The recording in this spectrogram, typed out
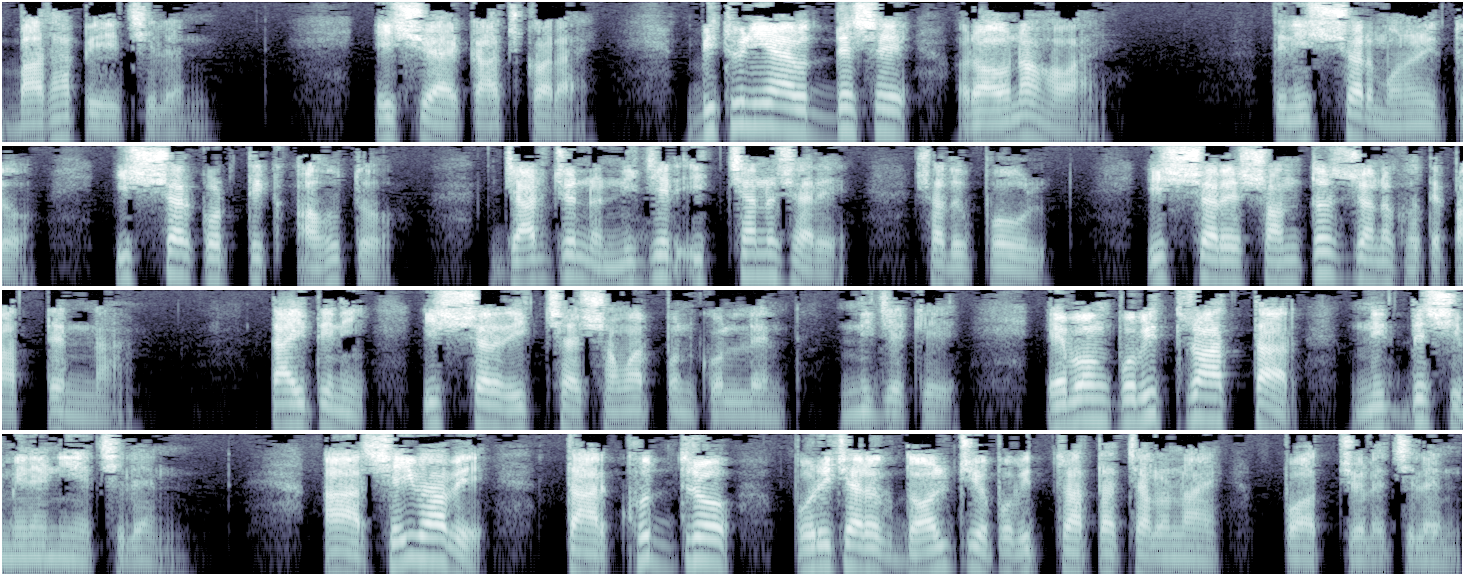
বাধা পেয়েছিলেন। এশিয়ায় কাজ করায়, বিথুনিয়ার উদ্দেশ্যে রওনা হওয়ায়। তিনি ঈশ্বর মনোনীত, ঈশ্বর কর্তৃক আহুত, যার জন্য নিজের ইচ্ছানুসারে সাধু পৌল ঈশ্বরের সন্তোষজনক হতে পারতেন না। তাই তিনি ঈশ্বরের ইচ্ছায় সমর্পণ করলেন নিজেকে এবং পবিত্র আত্মার নির্দেশই মেনে নিয়েছিলেন। আর সেইভাবে তার ক্ষুদ্র পরিচারক দলটিও পবিত্র আত্মার চালনায় পথ চলেছিলেন।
